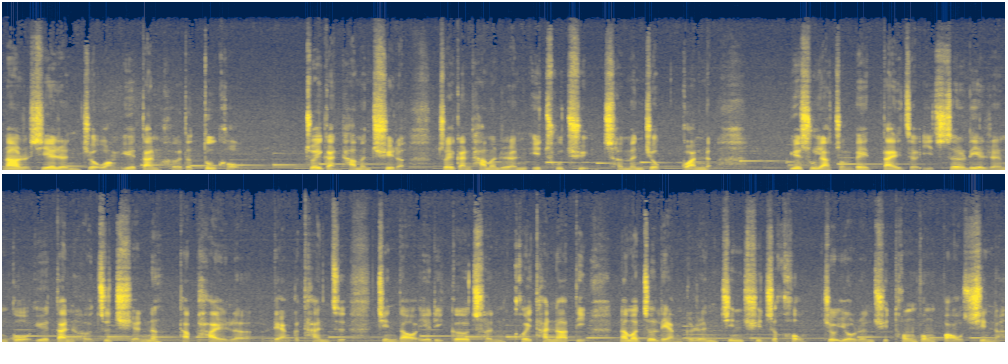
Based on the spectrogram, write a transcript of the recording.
那些人就往约旦河的渡口追赶他们去了。追赶他们的人一出去，城门就关了。约书亚准备带着以色列人过约旦河之前呢，他派了。两个探子进到耶利哥城窥探那地，那么这两个人进去之后，就有人去通风报信了，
